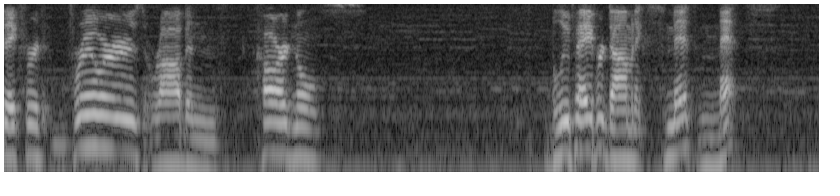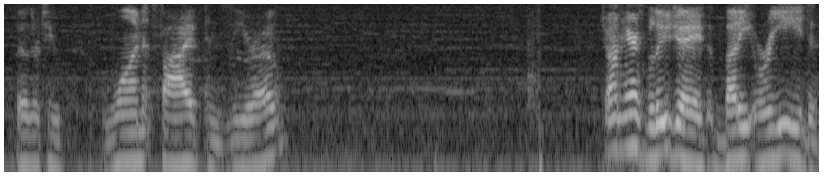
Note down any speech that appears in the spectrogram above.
Bickford Brewers, Robbins Cardinals. Blue paper, Dominic Smith, Mets. Those are two one, five, and zero. John Harris, Blue Jays, Buddy Reed,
